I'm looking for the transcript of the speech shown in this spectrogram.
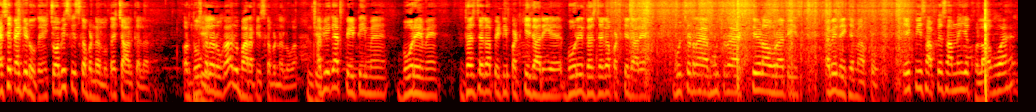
ऐसे पैकेट होते हैं चौबीस पीस का बंडल होता है चार कलर और दो कलर होगा जो बारह पीस का बंडल होगा। अब ये क्या है, पेटी में बोरे में दस जगह पेटी पटकी जा रही है बोरे दस जगह पटके जा रहे हैं गुचड़ रहा है मुचड़ रहा है टेढ़ा हो रहा है पीस अभी देखिए मैं आपको एक पीस आपके सामने ये खुला हुआ है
